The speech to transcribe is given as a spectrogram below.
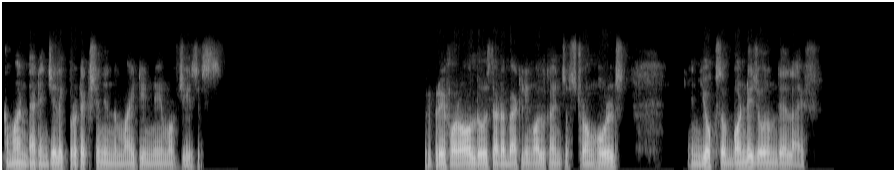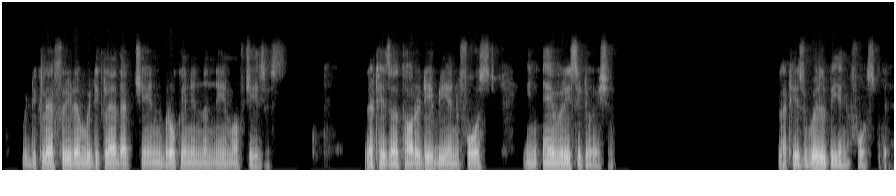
command that angelic protection in the mighty name of Jesus. We pray for all those that are battling all kinds of strongholds and yokes of bondage on their life. We declare freedom. We declare that chain broken in the name of Jesus. Let his authority be enforced in every situation. Let his will be enforced there.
